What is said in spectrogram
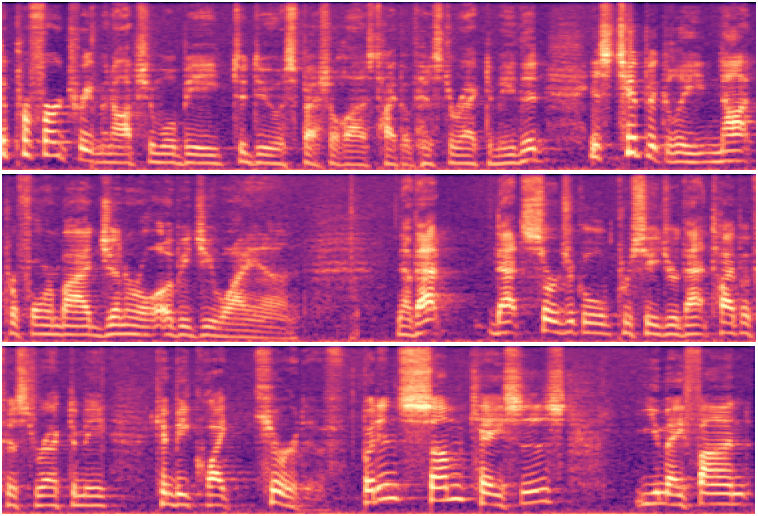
the preferred treatment option will be to do a specialized type of hysterectomy that is typically not performed by a general OBGYN. Now that that surgical procedure, that type of hysterectomy can be quite curative. But in some cases, you may find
